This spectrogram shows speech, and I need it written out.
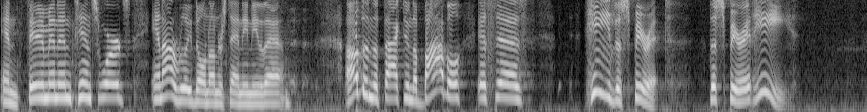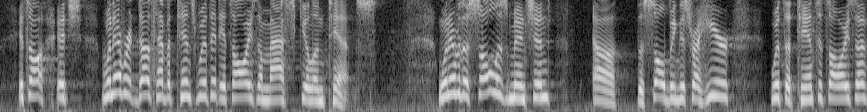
and feminine tense words, and I really don't understand any of that. Other than the fact in the Bible, it says He, the Spirit. The Spirit, He. It's all, it's, whenever it does have a tense with it, it's always a masculine tense. Whenever the soul is mentioned, uh, the soul being this right here, with a tense, it's always a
